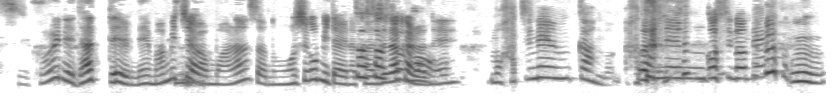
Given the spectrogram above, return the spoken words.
すごいね。だってね、まみちゃんはもうアランさんの申し子みたいな感じだからね。もう8年間の8年越しのねうん。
